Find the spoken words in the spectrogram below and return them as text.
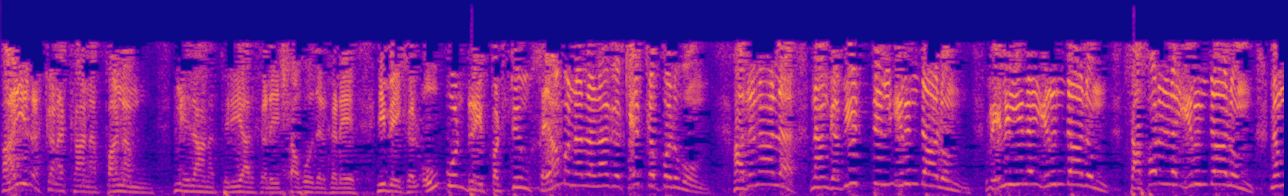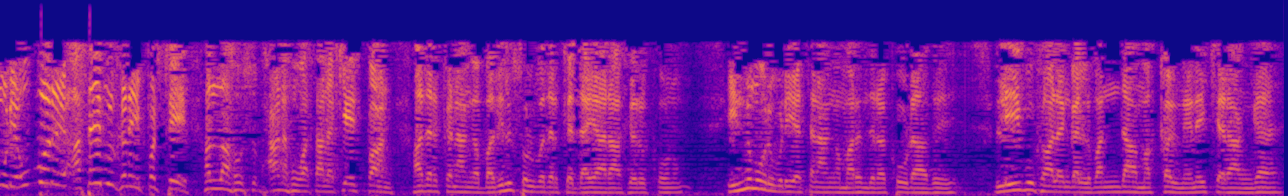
ஆயிரக்கணக்கான பணம் மேலான பெரியார்களே சகோதரர்களே இவைகள் ஒவ்வொன்றை பற்றியும் கயாமநலனாக கேட்கப்படுவோம். அதனால நாங்க வீட்டில் இருந்தாலும் வெளியில இருந்தாலும் சஃபர்ல இருந்தாலும் நம்முடைய ஒவ்வொரு அசைவுகளை பற்றி அல்லாஹூ சுபானஹுவாத்தால கேட்பான். அதற்கு நாங்க பதில் சொல்வதற்கு தயாராக இருக்கணும். இன்னும் ஒரு விடயத்தை நாங்க மறந்துடக்கூடாது. லீவு காலங்கள் வந்தா மக்கள் நினைக்கிறாங்க.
